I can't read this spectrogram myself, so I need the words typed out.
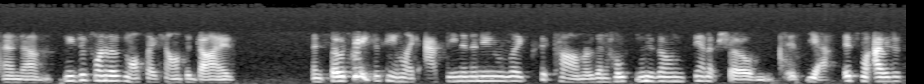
And um, he's just one of those multi-talented guys. And so it's great to see him like acting in a new like sitcom or then hosting his own stand-up show. And it, yeah, it's I was just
